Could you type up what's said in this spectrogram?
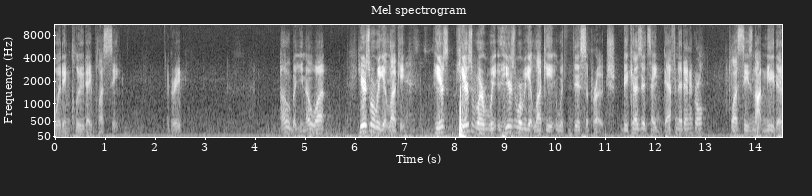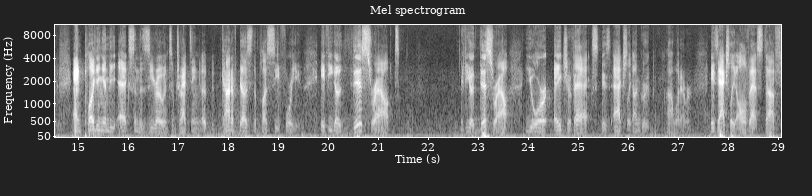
would include a plus c. Agreed? Oh, but you know what? Here's where we get lucky. Here's here's where we here's where we get lucky with this approach because it's a definite integral. Plus c is not needed, and plugging in the x and the zero and subtracting uh, kind of does the plus c for you. If you go this route, if you go this route, your h of x is actually ungroup, uh, whatever, is actually all of that stuff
